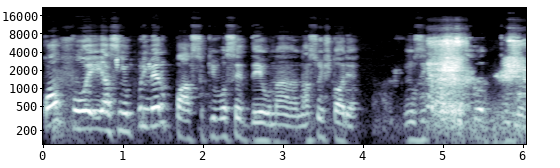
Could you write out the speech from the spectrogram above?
qual foi assim o primeiro passo que você deu na, na sua história musical, na sua trilha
